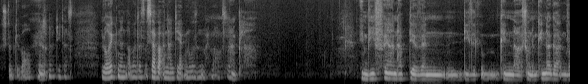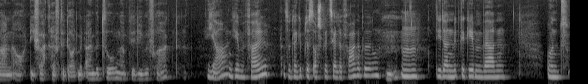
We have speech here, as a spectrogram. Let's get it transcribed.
das stimmt überhaupt nicht, ja. ne, die das leugnen. Aber das ist ja bei anderen Diagnosen manchmal auch so. Na klar. Inwiefern habt ihr, wenn diese Kinder schon im Kindergarten waren, auch die Fachkräfte dort mit einbezogen? Habt ihr die befragt? Ja, in jedem Fall. Also da gibt es auch spezielle Fragebögen, mhm. mhm. die dann mitgegeben werden. Und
